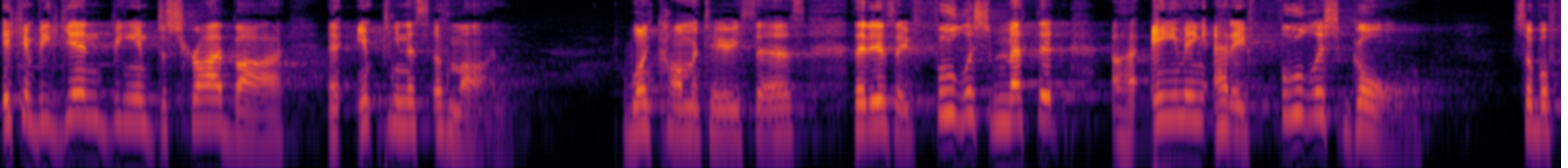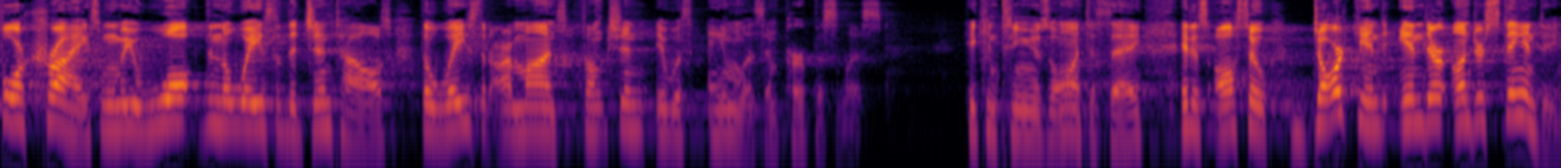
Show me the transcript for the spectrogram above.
it can begin being described by an emptiness of mind. One commentary says that it is a foolish method uh, aiming at a foolish goal. So before Christ, when we walked in the ways of the Gentiles, the ways that our minds function, it was aimless and purposeless. He continues on to say, it is also darkened in their understanding.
